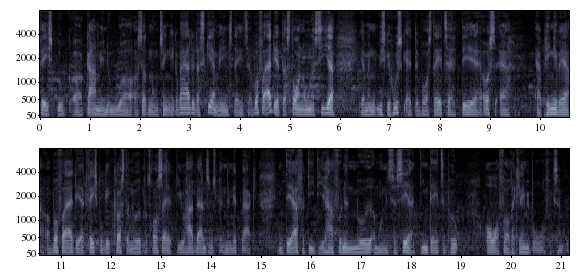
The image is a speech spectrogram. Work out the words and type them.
Facebook og Garmin-ure og sådan nogle ting. Ikke? Og hvad er det, der sker med ens data? Hvorfor er det, at der står nogen og siger, jamen vi skal huske, at vores data, det også er er penge værd, og hvorfor er det, at Facebook ikke koster noget, på trods af, at de jo har et verdensomspændende netværk? Jamen, det er, fordi de har fundet en måde at monetisere dine data på over for reklamebureauer for eksempel.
